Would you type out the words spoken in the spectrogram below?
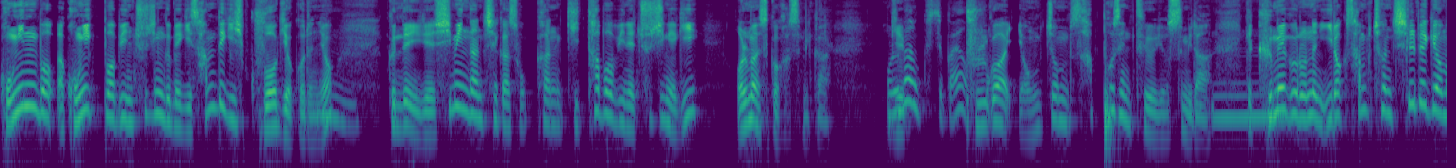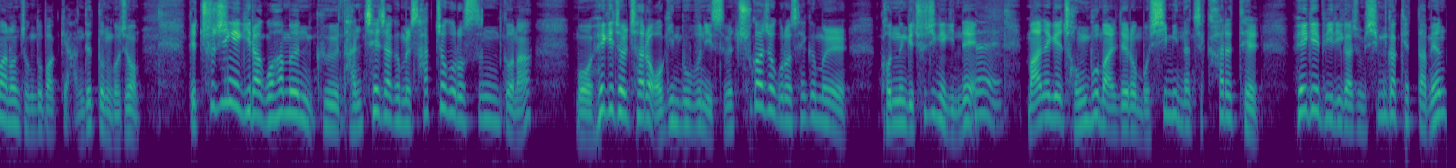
공인법 아, 공익법인 추징 금액이 329억이었거든요. 음. 근데 이게 시민단체가 속한 기타 법인의 추징액이 얼마였을 것 같습니까? 이게 얼마였을까요? 불과 0.4%였습니다. 음. 금액으로는 1억 3,700여만 원 정도밖에 안 됐던 거죠. 그러니까 추징액이라고 하면 그 단체 자금을 사적으로 쓴거나 뭐 회계 절차를 어긴 부분이 있으면 추가적으로 세금을 걷는 게 추징액인데 네. 만약에 정부 말대로 뭐 시민단체 카르텔 회계 비리가 좀 심각했다면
